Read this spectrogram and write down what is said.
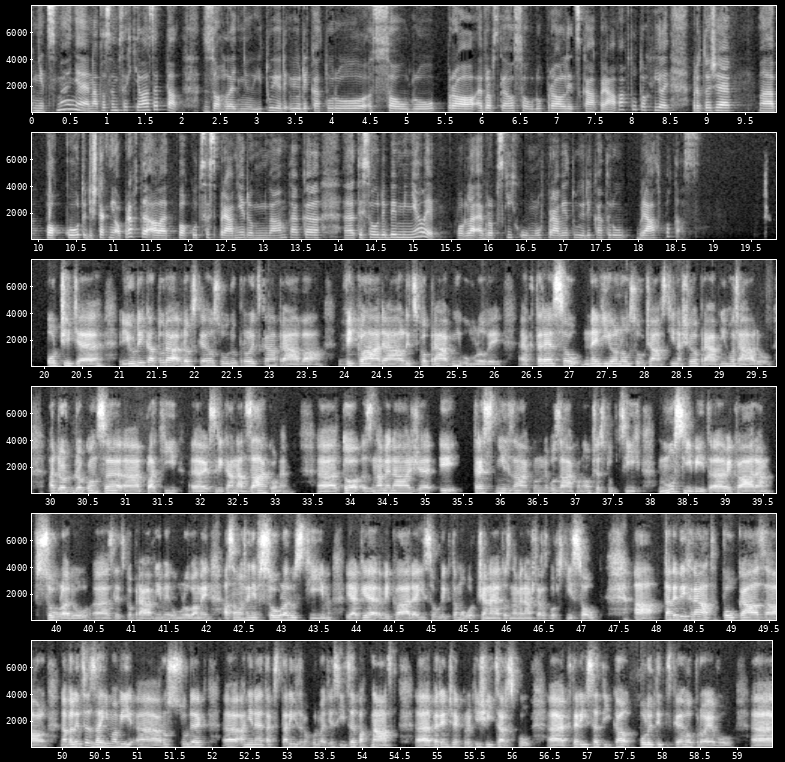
Nicméně, na to jsem se chtěla zeptat, zohledňují tu judikaturu soudu pro Evropského soudu pro lidská práva v tuto chvíli, protože Eh, pokud, když tak mě opravte, ale pokud se správně domnívám, tak eh, ty soudy by měly podle evropských úmluv právě tu judikaturu brát v potaz. Určitě judikatura Evropského soudu pro lidská práva vykládá lidskoprávní úmluvy, eh, které jsou nedílnou součástí našeho právního řádu a do, dokonce platí, jak se říká, nad zákonem. To znamená, že i trestní zákon nebo zákon o přestupcích musí být eh, vykládán v souladu eh, s lidskoprávními umluvami a samozřejmě v souladu s tím, jak je vykládají soudy k tomu určené, to znamená Štrasburský soud. A tady bych rád poukázal na velice zajímavý eh, rozsudek, ani ne tak starý z roku 2015, Perinček proti Švýcarsku, který se týkal politického projevu,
